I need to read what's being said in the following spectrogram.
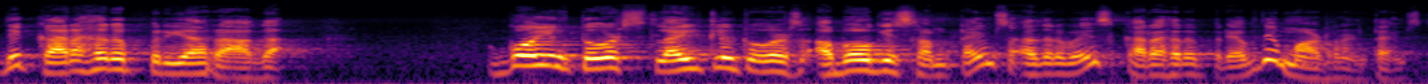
the Karahara Priya Raga, going towards slightly towards Abhogi sometimes, otherwise Karahara Priya of the modern times.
